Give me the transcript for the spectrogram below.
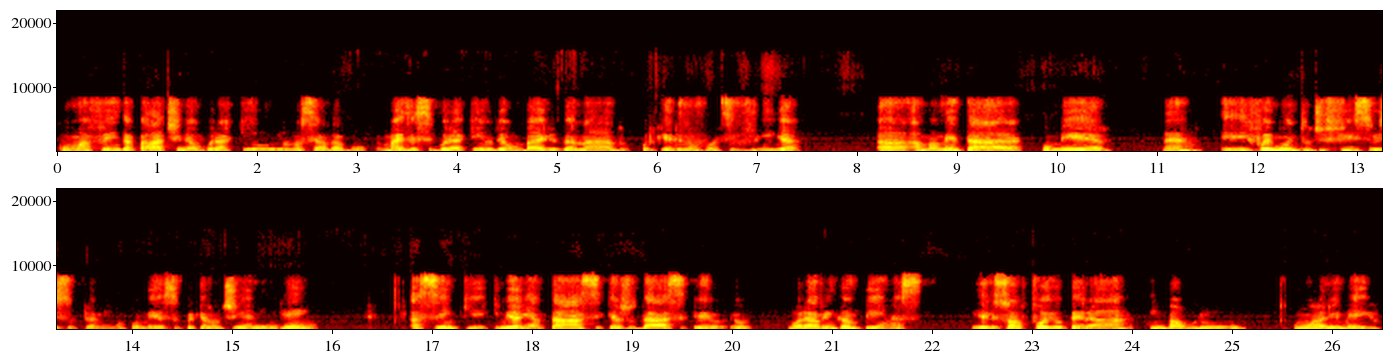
com uma fenda palatina, é um buraquinho no céu da boca. Mas esse buraquinho deu um baile danado, porque ele não conseguia uh, amamentar, comer, né? E foi muito difícil isso para mim no começo, porque eu não tinha ninguém assim que, que me orientasse, que ajudasse, que eu, eu morava em Campinas e ele só foi operar em Bauru um ano e meio.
